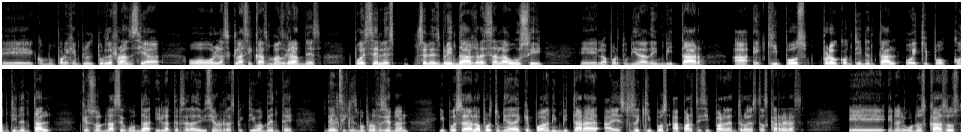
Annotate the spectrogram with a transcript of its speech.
eh, como por ejemplo el Tour de Francia o las clásicas más grandes, pues se les, se les brinda, gracias a la UCI, eh, la oportunidad de invitar a equipos pro continental o equipo continental, que son la segunda y la tercera división respectivamente del ciclismo profesional, y pues se da la oportunidad de que puedan invitar a, estos equipos a participar dentro de estas carreras. Eh, en algunos casos,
